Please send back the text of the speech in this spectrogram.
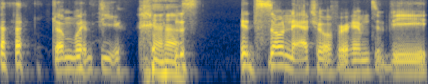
I'm with you. it's, it's so natural for him to be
